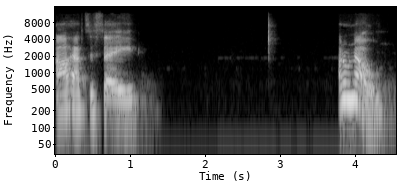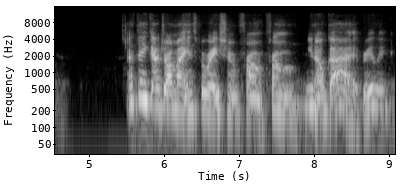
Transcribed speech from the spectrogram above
i'll have to say i don't know. I think i draw my inspiration from from you know god really.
